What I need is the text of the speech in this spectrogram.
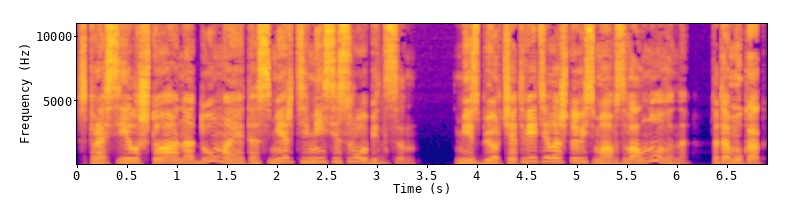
Спросил, что она думает о смерти миссис Робинсон. Мисс Бёрч ответила, что весьма взволнована, потому как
